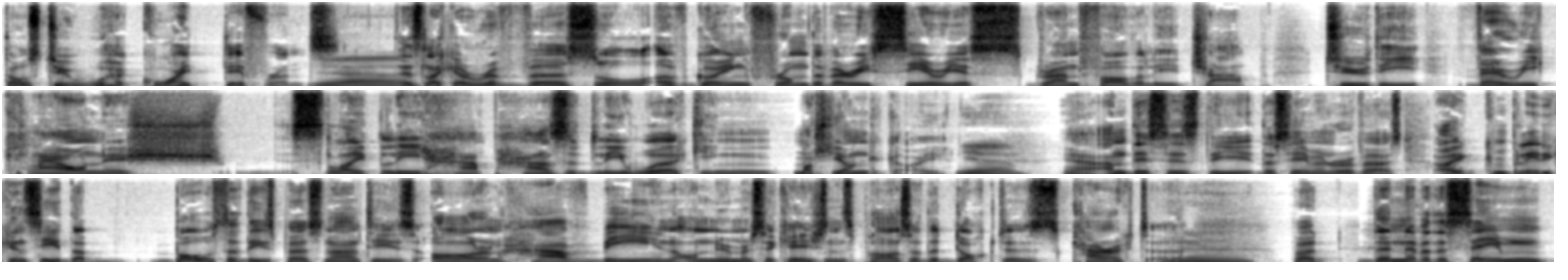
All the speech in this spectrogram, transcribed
those two were quite different. Yeah. There's like a reversal of going from the very serious grandfatherly chap to the very clownish, slightly haphazardly working, much younger guy. Yeah. Yeah, and this is the the same in reverse. I completely concede that both of these personalities are and have been on numerous occasions part of the Doctor's character, Yeah. but they're never the same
